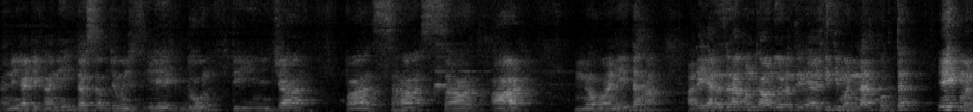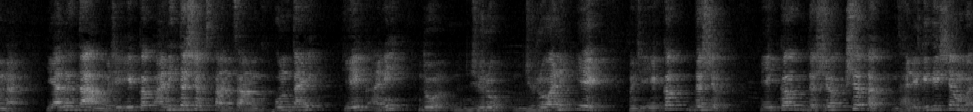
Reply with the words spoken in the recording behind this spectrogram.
आणि या ठिकाणी दस अब्ज म्हणजे एक दोन तीन चार पाच सहा सात आठ नऊ आणि दहा. आता याला जर आपण काउंट करत याला किती म्हणणार? फक्त एक म्हणणार. याला दहा म्हणजे एकक आणि दशक स्थानचा अंक कोणता आहे? एक आणि दोन. झिरो. झिरो आणि एक. म्हणजे एकक दशक. एकक दशक शतक झाले किती? शंभर.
